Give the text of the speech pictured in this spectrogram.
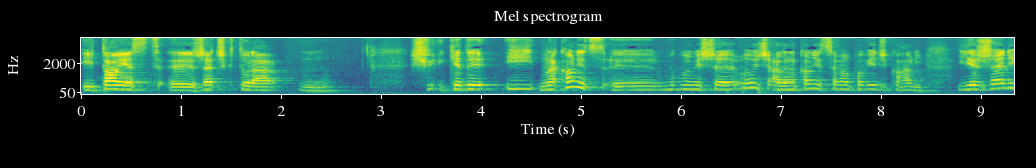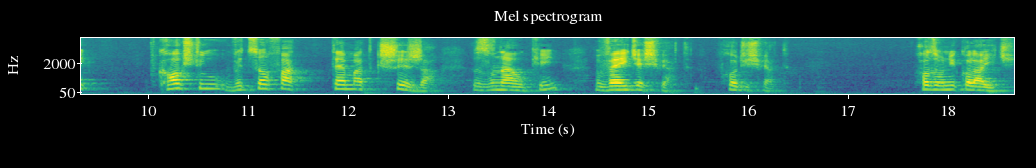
I to jest y, rzecz, która mm, kiedy i na koniec yy, mógłbym jeszcze mówić, ale na koniec chcę Wam powiedzieć, kochani, jeżeli Kościół wycofa temat krzyża z nauki, wejdzie świat, wchodzi świat. Chodzą Nikolaici.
